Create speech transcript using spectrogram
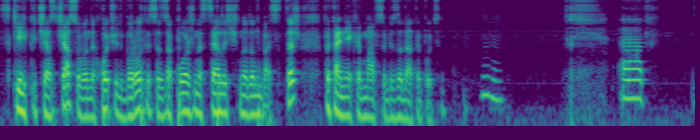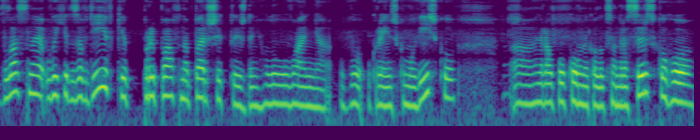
Скільки час часу вони хочуть боротися за кожне селище на Донбасі? Це теж питання, яке мав собі задати Путін. Е, Власне, вихід з Авдіївки припав на перший тиждень головування в українському війську е, генерал-полковника Олександра Сирського.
